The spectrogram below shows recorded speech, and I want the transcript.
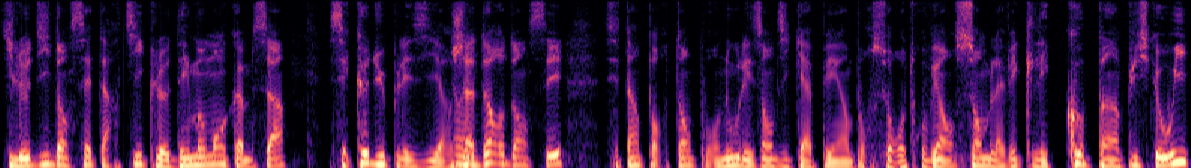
qui le dit dans cet article, des moments comme ça, c'est que du plaisir. Oui. J'adore danser, c'est important pour nous les handicapés, hein, pour se retrouver ensemble avec les copains, puisque oui,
